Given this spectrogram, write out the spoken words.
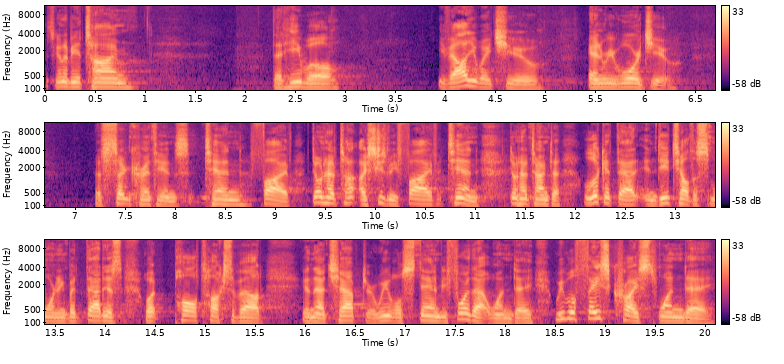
It's going to be a time that He will evaluate you and reward you. That's 2 Corinthians 10 5. Don't have time, excuse me, 5 10. Don't have time to look at that in detail this morning, but that is what Paul talks about in that chapter. We will stand before that one day. We will face Christ one day.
